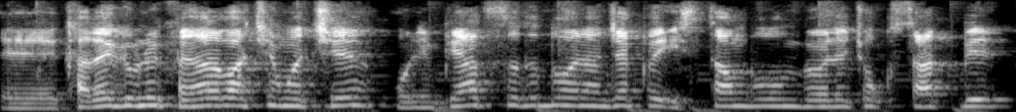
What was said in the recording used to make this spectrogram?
E, Karagümrük Fenerbahçe maçı olimpiyat stadında oynanacak ve İstanbul'un böyle çok sert bir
